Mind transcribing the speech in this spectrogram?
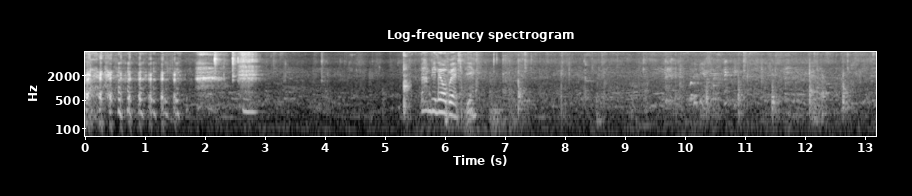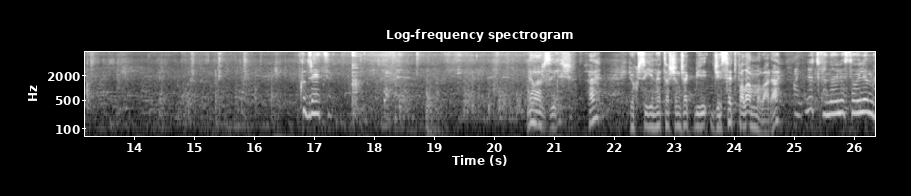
Ben bir lavaboya gideyim. Kudret. Ne var Zeliş? Ha? Yoksa yine taşınacak bir ceset falan mı var ha? Ay lütfen öyle söyleme.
